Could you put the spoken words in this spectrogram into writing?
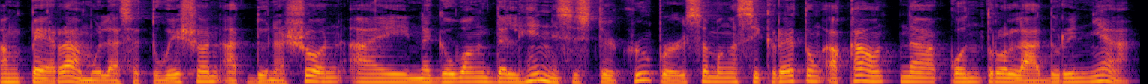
Ang pera mula sa tuition at donasyon ay nagawang dalhin ni Sister Cooper sa mga sikretong account na kontrolado rin niya.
